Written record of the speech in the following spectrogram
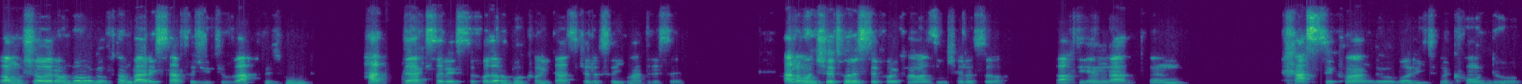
و مشاوران با ما گفتم برای صرف تو وقتتون حد اکثر استفاده رو بکنید از کلاس این مدرسه. الان من چطور استفاده کنم از این کلاس وقتی انقدر خسته کننده و با ریتم کند و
